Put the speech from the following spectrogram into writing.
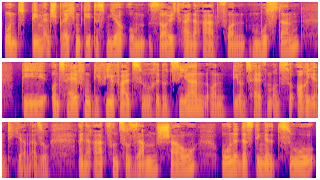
Und dementsprechend geht es mir um solch eine Art von Mustern, die uns helfen, die Vielfalt zu reduzieren und die uns helfen, uns zu orientieren. Also eine Art von Zusammenschau, ohne dass Dinge zu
